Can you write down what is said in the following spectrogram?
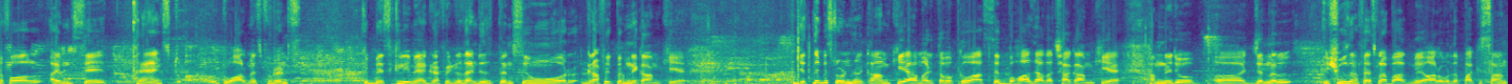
of all I am say thanks to all my students कि बेसिकली मैं ग्राफिक डिज़ाइन डिसिप्लिन से हूँ और ग्राफिक पे हमने काम किया है। जितने भी स्टूडेंट्स ने काम किया हमारी तो से बहुत ज़्यादा अच्छा काम किया है। हमने जो जनरल इश्यूज़ हैं फैसलाबाद में ऑल ओवर द पाकिस्तान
